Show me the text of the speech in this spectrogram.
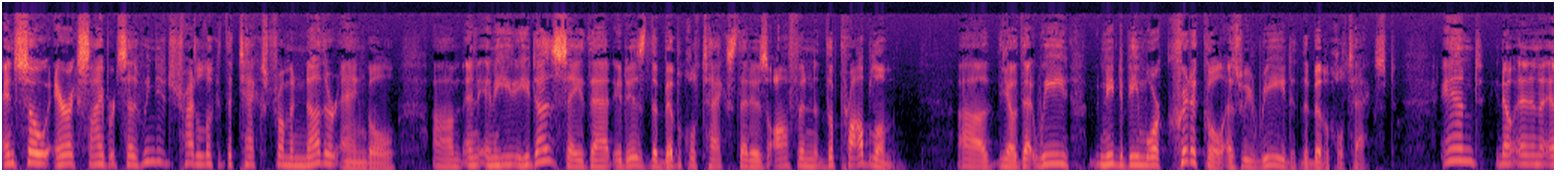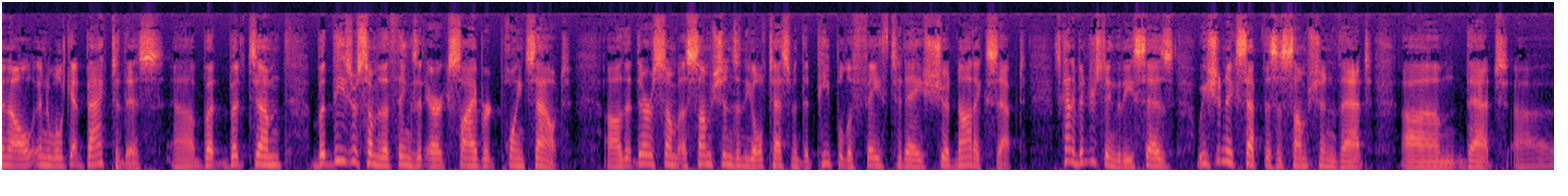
And so Eric Seibert says we need to try to look at the text from another angle. Um, and and he, he does say that it is the biblical text that is often the problem. Uh, you know, that we need to be more critical as we read the biblical text. And you know, and and I'll and we'll get back to this. Uh, but but um, but these are some of the things that Eric Seibert points out. Uh, that there are some assumptions in the Old Testament that people of faith today should not accept. It's kind of interesting that he says we shouldn't accept this assumption that um, that uh,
